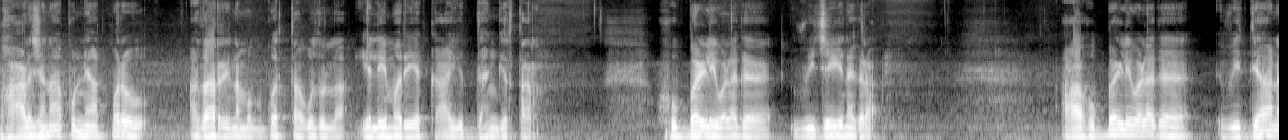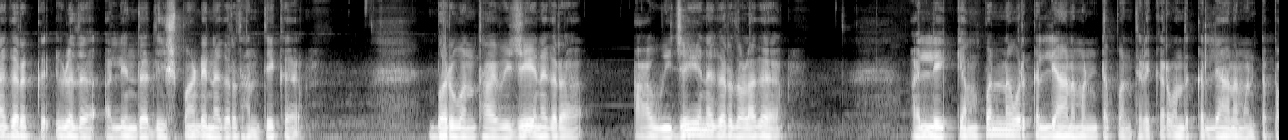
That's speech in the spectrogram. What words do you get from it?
ಭಾಳ ಜನ ಪುಣ್ಯಾತ್ಮರು ಅದಾರ್ರಿ ನಮಗೆ ಗೊತ್ತಾಗೋದಿಲ್ಲ. ಎಲೆ ಮರೆಯ ಕಾಯಿದ್ದಂಗೆ ಇರ್ತಾರೆ. ಹುಬ್ಬಳ್ಳಿ ಒಳಗೆ ವಿಜಯನಗರ. ಆ ಹುಬ್ಬಳ್ಳಿ ಒಳಗೆ ವಿದ್ಯಾನಗರಕ್ಕೆ ಇಳಿದ ಅಲ್ಲಿಂದ ದೇಶಪಾಂಡೆ ನಗರದ ಹಂತಕ್ಕೆ ಬರುವಂಥ ವಿಜಯನಗರ, ಆ ವಿಜಯನಗರದೊಳಗೆ ಅಲ್ಲಿ ಕೆಂಪನ್ನವರ ಕಲ್ಯಾಣ ಮಂಟಪ ಅಂತ ಹೇಳಿಕಾರ ಒಂದು ಕಲ್ಯಾಣ ಮಂಟಪ.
